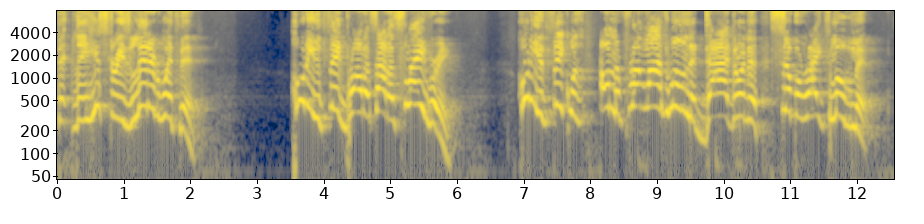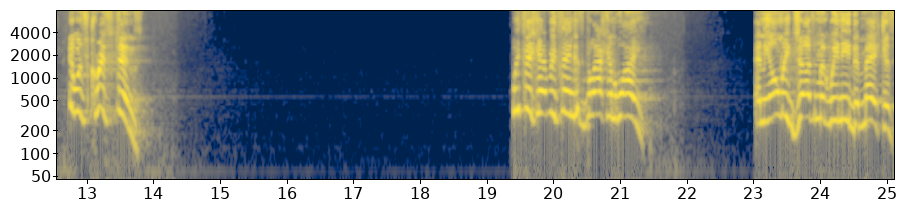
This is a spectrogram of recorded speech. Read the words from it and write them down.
The, the history is littered with it. Who do you think brought us out of slavery? Who do you think was on the front lines willing to die during the civil rights movement? It was Christians. We think everything is black and white. And the only judgment we need to make is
